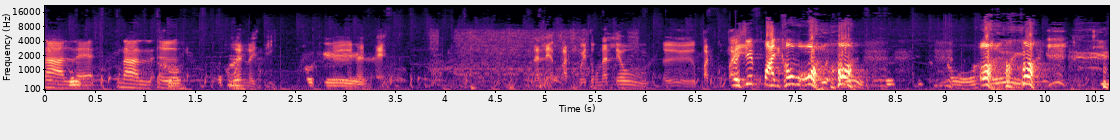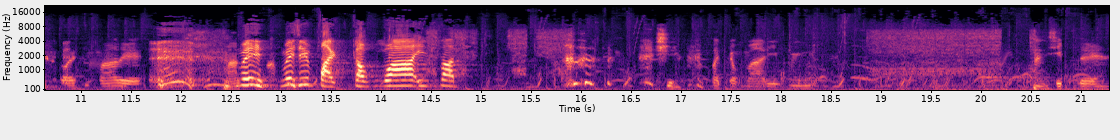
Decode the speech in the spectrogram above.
นั่นแหละนั่นแหละเออเพื่อนหน่อยสิโอเค นั่นแหละ นั่นแหละปัดไว้ตรงนั้นเร็ว เออ ปัดกูไปไม่ใช่ปัดเขาโอ้โหโอ้โหโอ้โหชี้ลอยสีฟ้าเลยาไม่ไม่ใช่ปัดกับวาไอสัตว์เชี่ยปัดกลับมาดิมึงนั่งชิปเลยนะ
